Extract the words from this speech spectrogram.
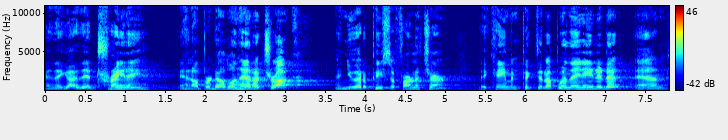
and they, got, they had training, and Upper Dublin had a truck, and you had a piece of furniture. They came and picked it up when they needed it, and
